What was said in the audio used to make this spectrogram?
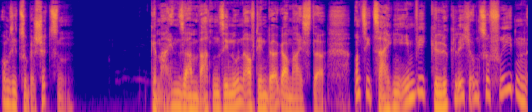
um sie zu beschützen. Gemeinsam warten sie nun auf den Bürgermeister, und sie zeigen ihm, wie glücklich und zufrieden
